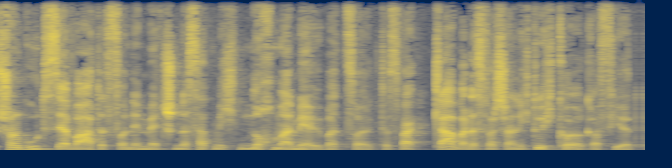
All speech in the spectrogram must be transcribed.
schon Gutes erwartet von dem Match und das hat mich noch mal mehr überzeugt. Das war klar, war das wahrscheinlich durchchoreografiert.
